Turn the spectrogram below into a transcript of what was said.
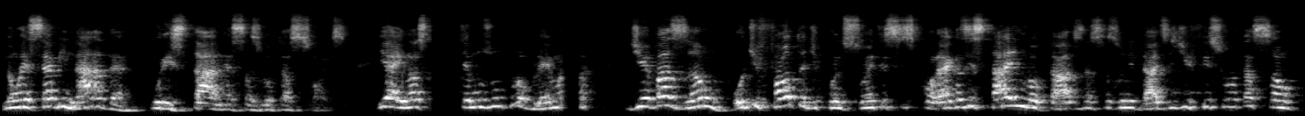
não recebem nada por estar nessas lotações. E aí nós temos um problema de evasão ou de falta de condições desses colegas estarem lotados nessas unidades de difícil lotação.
